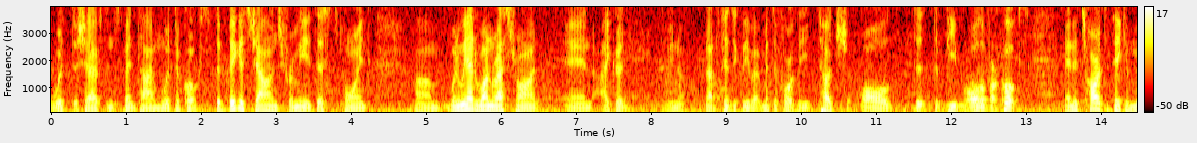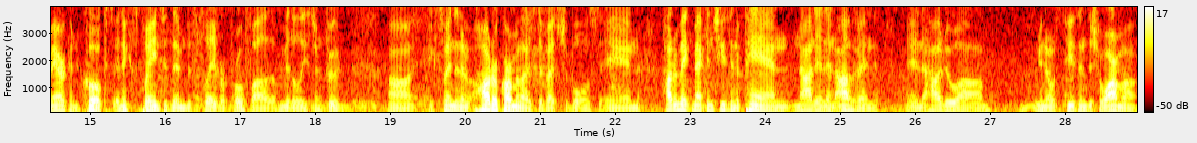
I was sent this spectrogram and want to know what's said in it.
with the chefs and spend time with the cooks. The biggest challenge for me at this point, um, when we had one restaurant and I could, you know, not physically but metaphorically touch all the, the people, all of our cooks. And it's hard to take American cooks and explain to them the flavor profile of Middle Eastern food. Uh, explain to them how to caramelize the vegetables and how to make mac and cheese in a pan, not in an oven, and how to, um, you know, season the shawarma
